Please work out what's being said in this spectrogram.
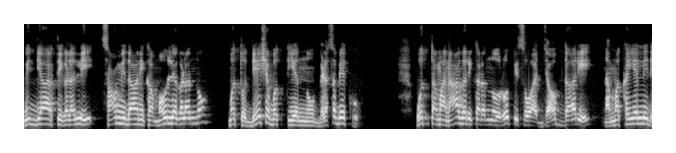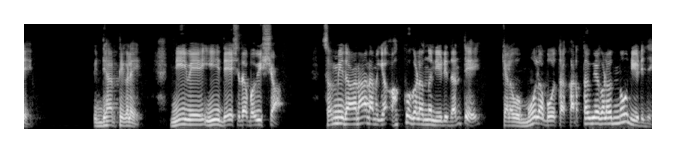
ವಿದ್ಯಾರ್ಥಿಗಳಲ್ಲಿ ಸಾಂವಿಧಾನಿಕ ಮೌಲ್ಯಗಳನ್ನು ಮತ್ತು ದೇಶಭಕ್ತಿಯನ್ನು ಬೆಳೆಸಬೇಕು. ಉತ್ತಮ ನಾಗರಿಕರನ್ನು ರೂಪಿಸುವ ಜವಾಬ್ದಾರಿ ನಮ್ಮ ಕೈಯಲ್ಲಿದೆ. ವಿದ್ಯಾರ್ಥಿಗಳೇ, ನೀವೇ ಈ ದೇಶದ ಭವಿಷ್ಯ. ಸಂವಿಧಾನ ನಮಗೆ ಹಕ್ಕುಗಳನ್ನು ನೀಡಿದಂತೆ ಕೆಲವು ಮೂಲಭೂತ ಕರ್ತವ್ಯಗಳನ್ನೂ ನೀಡಿದೆ.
